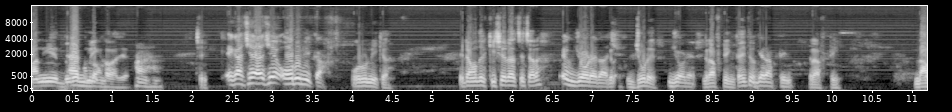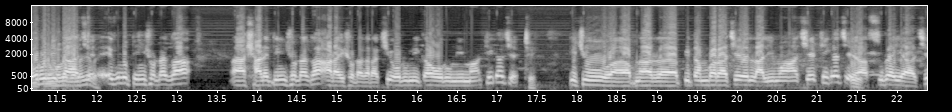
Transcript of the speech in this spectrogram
বানিয়ে দু রকমই খাওয়া যায়। হ্যাঁ হ্যাঁ। ঠিক। এ কাছে আছে অরুণিকা। অরুণিকা। এটা আমাদের কিসের আছে চারা? এক জোড়ের আছে। জোরের জোড়ের? গ্রাফটিং তাই তো? গ্রাফটিং। গ্রাফটিং। দাম আছে। এগুলো তিনশো টাকা সাড়ে তিনশো টাকা আড়াইশো টাকা রাখছি। অরুণিকা অরুণিমা ঠিক আছে? ঠিক। কিছু আপনার পিতাম্বর আছে লালিমা আছে ঠিক আছে? আর সুরাইয়া আছে।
